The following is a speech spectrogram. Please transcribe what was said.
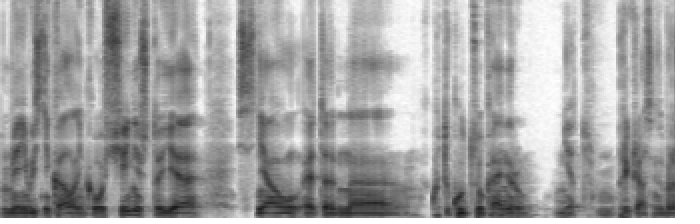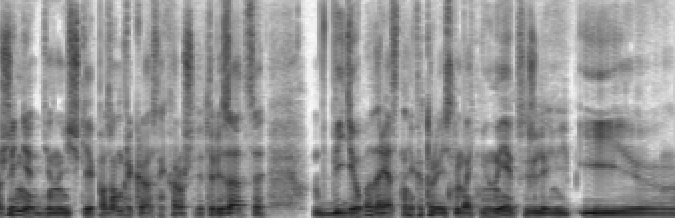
у меня не возникало никакого ощущения, что я снял это на какую-то куцую камеру. Нет, прекрасное изображение, динамический диапазон прекрасный, хорошая детализация, видео подрясное, которое я снимать не умею, к сожалению, и э,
